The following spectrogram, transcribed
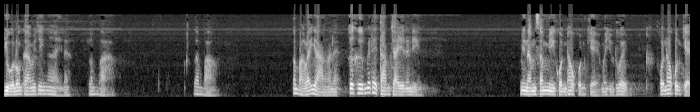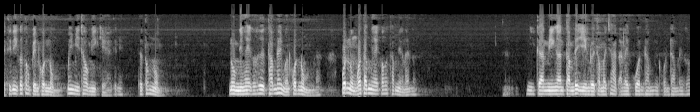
อยู่กับหลวงตาไม่ใช่ง่ายนะลำบากลำบากลำบากหลายอย่างนั่นแหละก็คือไม่ได้ตามใจนั่นเอง มีนำซ้ำมีคนเท่าคนแก่มาอยู่ด้วย คนเท่าคนแก่ที่นี่ก็ต้องเป็นคนหนุ่ม ไม่มีเท่ามีแก่ที่นี่จะต้องหนุ่ม หนุ่มยังไงก็คือทำได้เหมือนคนหนุ่มนะคนหนุ่มเขาทำยังไงเขาก็ทำอย่างนั้นนะมีการมีงานทำได้เองโดยธรรมชาติอะไรควรทำไม่ควรทำอะไรเขา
